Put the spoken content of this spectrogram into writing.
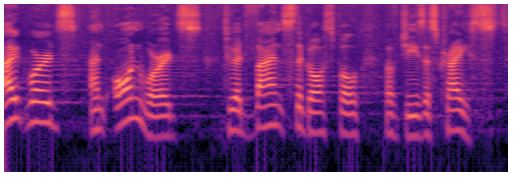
outwards and onwards to advance the gospel of Jesus Christ.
